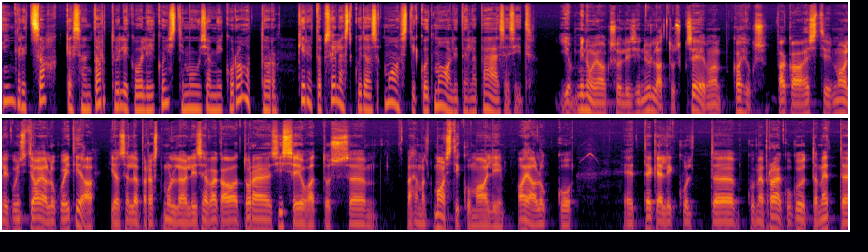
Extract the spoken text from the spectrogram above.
Ingrid Sahk, kes on Tartu Ülikooli kunstimuuseumi kuraator, kirjutab sellest, kuidas maastikud maalidele pääsesid ja minu jaoks oli siin üllatus see, ma kahjuks väga hästi maalikunsti ajalugu ei tea ja sellepärast mulle oli see väga tore sissejuhatus äh, vähemalt maastikumaali ajalukku et tegelikult äh, kui me praegu kujutame ette,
